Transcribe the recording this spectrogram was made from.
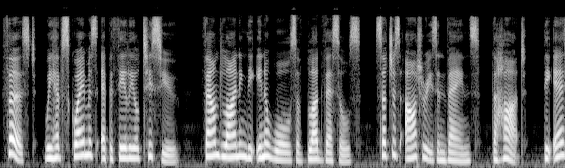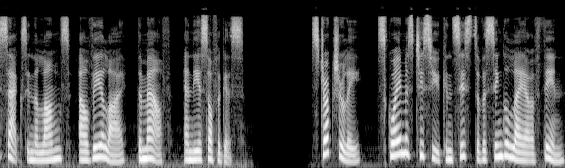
First, we have squamous epithelial tissue, found lining the inner walls of blood vessels, such as arteries and veins, the heart, the air sacs in the lungs, alveoli, the mouth, and the esophagus. Structurally, Squamous tissue consists of a single layer of thin,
